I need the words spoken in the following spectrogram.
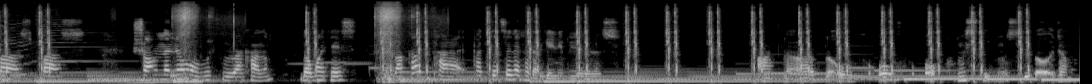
bas bas. Şu anda ne olmuş bir bakalım. Domates. Bakalım pa patatese ne kadar gelebiliyoruz. Atla atla oh oh oh mis gibi mis gibi hocam.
